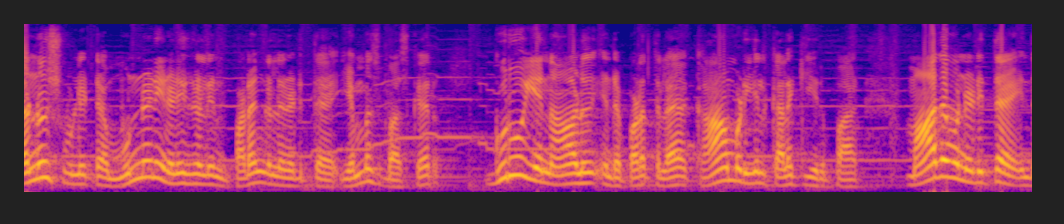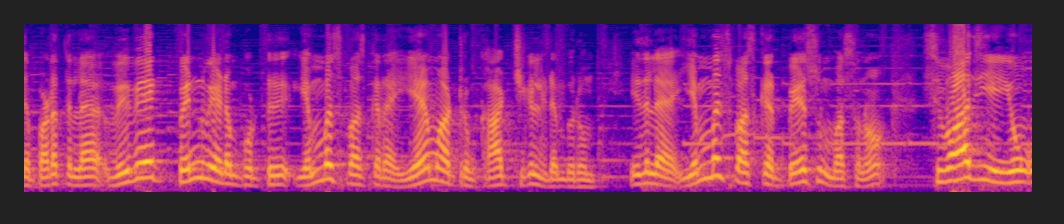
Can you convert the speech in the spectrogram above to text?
தனுஷ் உள்ளிட்ட முன்னணி நடிகர்களின் படங்களில் நடித்த எம் எஸ் பாஸ்கர் குரு என் ஆளு என்ற படத்தில் காமெடியில் கலக்கி இருப்பார் மாதவன் நடித்த இந்த படத்தில் விவேக் பெண் வேடம் போட்டு எம் எஸ் பாஸ்கரை ஏமாற்றும் காட்சிகள் இடம்பெறும். இதில் எம் எஸ் பாஸ்கர் பேசும் வசனம் சிவாஜியையும்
